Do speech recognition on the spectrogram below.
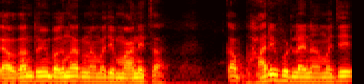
गर्दान तुम्ही बघणार ना म्हणजे मानेचा. का भारी फुटला आहे ना म्हणजे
